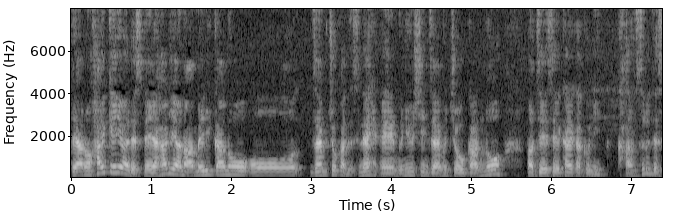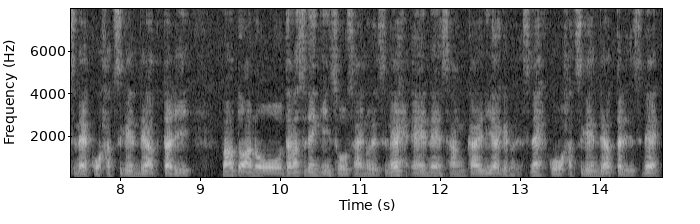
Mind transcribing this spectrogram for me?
であの背景にはですねやはりあのアメリカの財務長官ですね、えー、ムニューシン財務長官の、まあ、税制改革に関するですねこう発言であったり、まあ、あとあのダラス連銀総裁のですね、えー、年3回利上げのですねこう発言であったりですね、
